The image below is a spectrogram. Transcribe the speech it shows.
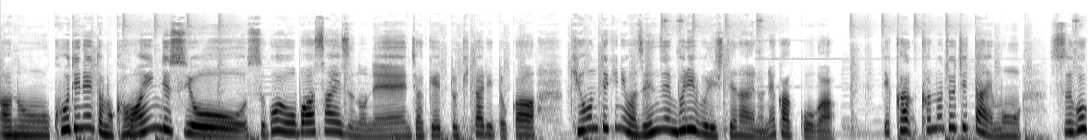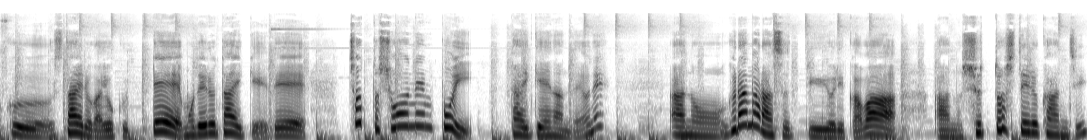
あの、コーディネートも可愛いんですよ。すごいオーバーサイズのね、ジャケット着たりとか、基本的には全然ブリブリしてないのね、格好が。で、彼女自体もすごくスタイルが良くって、モデル体型で、ちょっと少年っぽい体型なんだよね。あの、グラマラスっていうよりかは、あの、シュッとしてる感じ。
